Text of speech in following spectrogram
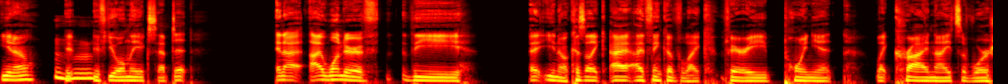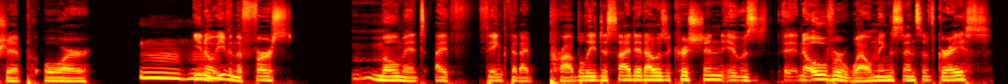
you know, i- Mhm. if, you only accept it. And I, I wonder if the, uh, you know, because like I, I think of like very poignant, like cry nights of worship or, you know, Mhm. even the first moment I think that I probably decided I was a Christian, it was an overwhelming sense of grace.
